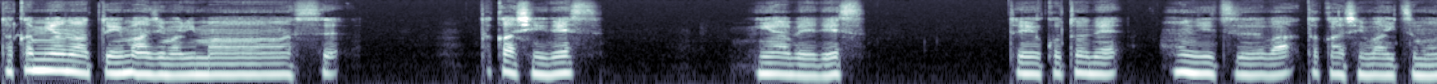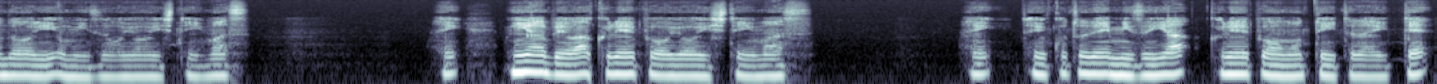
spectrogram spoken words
高宮のあっという間始まります。たかしです。宮部です。ということで、本日は、たかしはいつも通りお水を用意しています。はい。宮部はクレープを用意しています。はい。ということで、水やクレープを持っていただいて、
